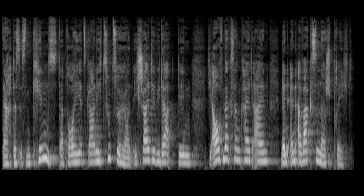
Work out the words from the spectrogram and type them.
ach, das ist ein Kind, da brauche ich jetzt gar nicht zuzuhören. Ich schalte wieder den, die Aufmerksamkeit ein, wenn ein Erwachsener spricht.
